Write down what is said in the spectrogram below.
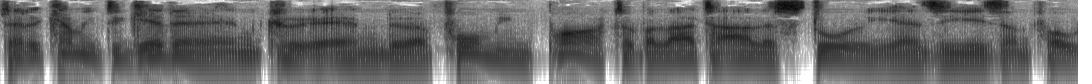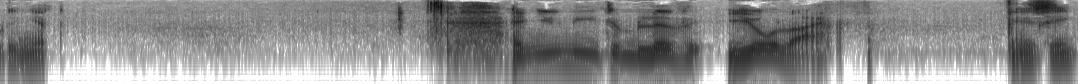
that are coming together and, and uh, forming part of Allah Ta'ala's story as He is unfolding it. And you need to live your life, you see.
